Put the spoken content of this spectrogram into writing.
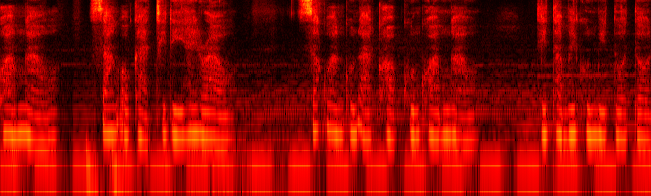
ความเหงา สร้างโอกาสที่ดีให้เรา สักวันคุณอาจขอบคุณความเหงา ที่ทำให้คุณมีตัวตน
